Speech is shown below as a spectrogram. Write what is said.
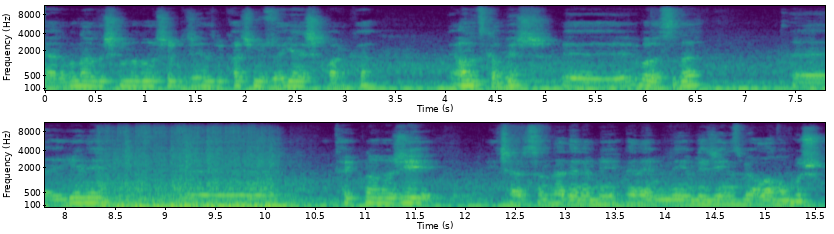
Yani bunlar dışında dolaşabileceğiniz birkaç müze, Gençlik Parkı, Anıtkabir. Ee, burası da e, yeni e, teknoloji içerisinde deneyimli, deneyimleyebileceğiniz bir alan olmuş.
